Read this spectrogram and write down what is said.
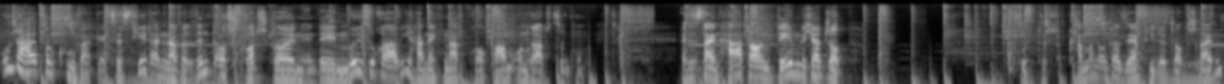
Unterhalb von Kuwak existiert ein Labyrinth aus Schrottstollen, in denen Müllsucher wie Hanek nach brauchbarem Unrat suchen. Es ist ein harter und dämlicher Job. Gut, das kann man unter sehr viele Jobs schreiben.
